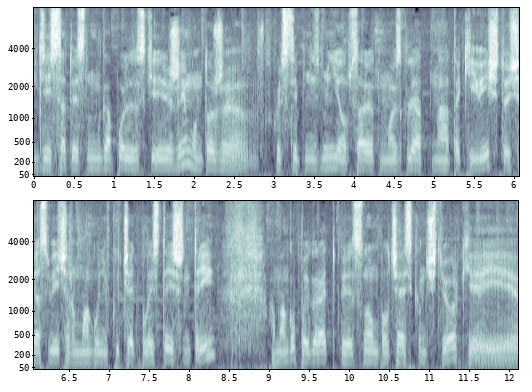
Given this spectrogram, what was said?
Здесь, соответственно, многопользовательский режим, он тоже в какой-то степени изменил абсолютно мой взгляд на такие вещи. То есть сейчас вечером могу не включать PlayStation 3, а могу поиграть перед сном полчасика на четверке и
